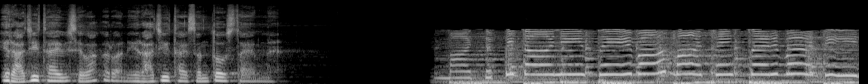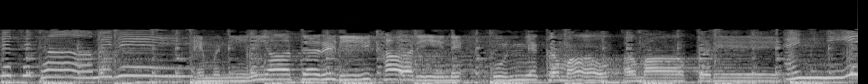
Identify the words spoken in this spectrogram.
એ રાજી થાય એવી સેવા કરવાની, એ રાજી થાય, સંતોષ થાય એમને. માત પિતાની સેવામાં છે. એમની આતરડી ઠારીને પુણ્ય કમાઓ અમાપ રે એમની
